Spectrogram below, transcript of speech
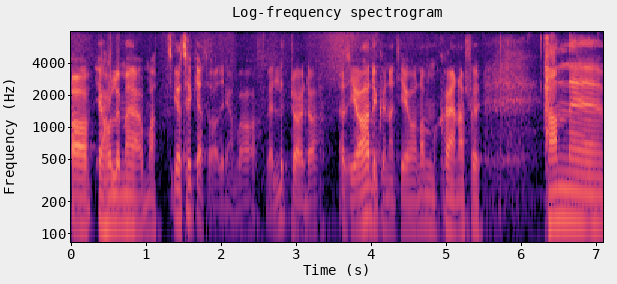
Ja, jag håller med om att jag tycker att Adrian var väldigt bra idag. Alltså jag hade kunnat ge honom stjärna för han, eh,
